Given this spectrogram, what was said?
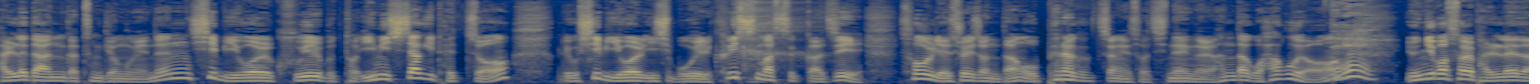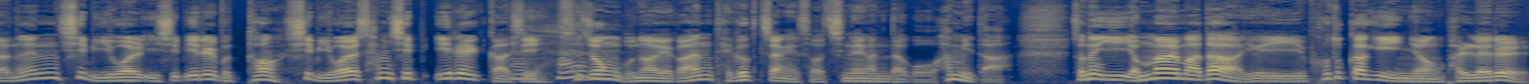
발레단 같은 경우에는 12월 9일부터 이미 시작이 됐죠. 그리고 12월 25일 크리스마스까지 서울 예술의 전당 오페라 극장에서 진행을 한다고 하고요. 네. 유니버설 발레단은 12월 21일부터 12월 31일까지 음흠. 세종문화회관 대극장에서 진행한다고 합니다. 저는 이 연말마다 이, 이 호두까기 인형 발레를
